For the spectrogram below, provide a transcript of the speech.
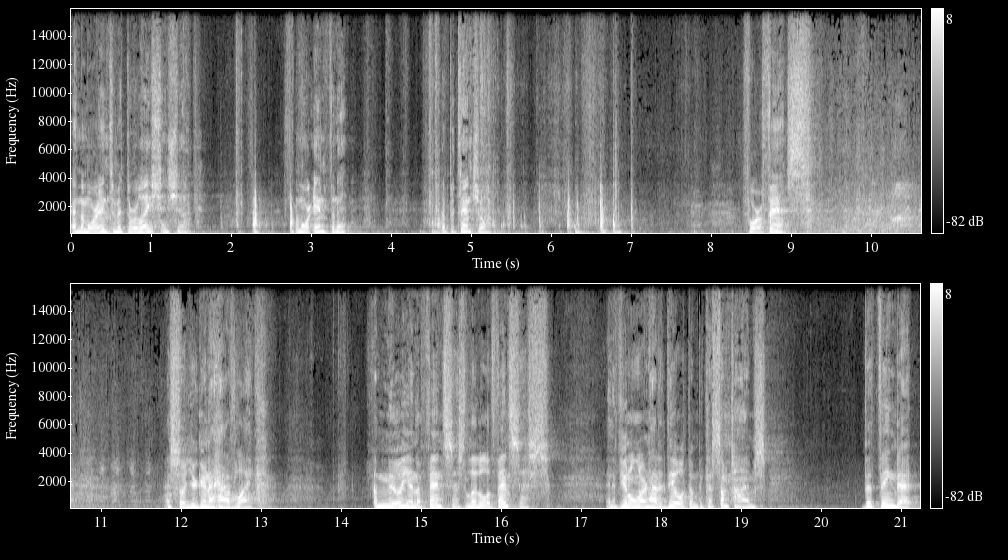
And the more intimate the relationship, the more infinite the potential for offense. And so you're gonna have like a million offenses, little offenses. And if you don't learn how to deal with them, because sometimes the thing that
